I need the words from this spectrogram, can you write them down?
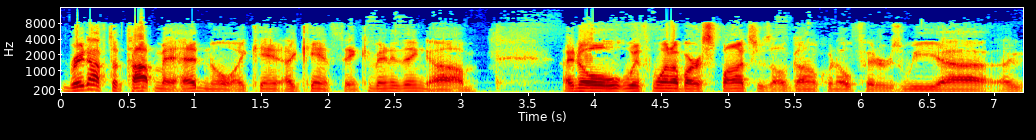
right off the top of my head, no, I can't. I can't think of anything. Um, I know with one of our sponsors, Algonquin Outfitters, we uh,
